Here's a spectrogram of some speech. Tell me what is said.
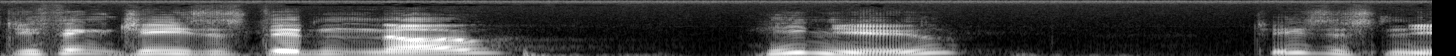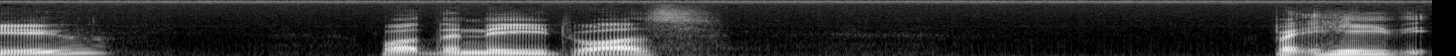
Do you think Jesus didn't know? He knew. Jesus knew what the need was. But he,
